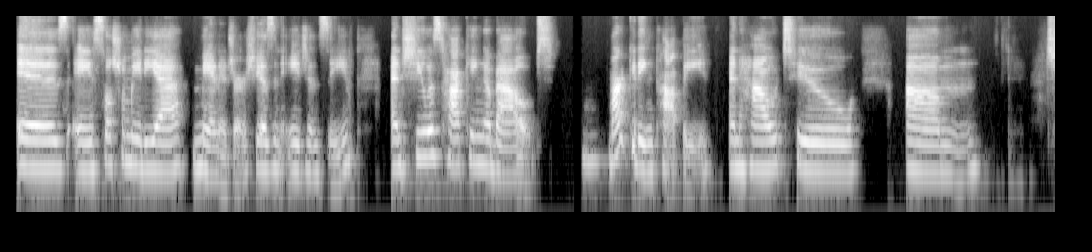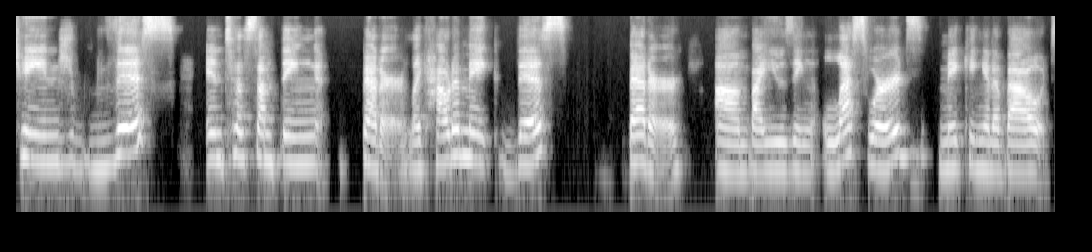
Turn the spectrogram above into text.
is a social media manager, she has an agency, and she was talking about marketing copy and how to um, change this into something better, like how to make this better um, by using less words, making it about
